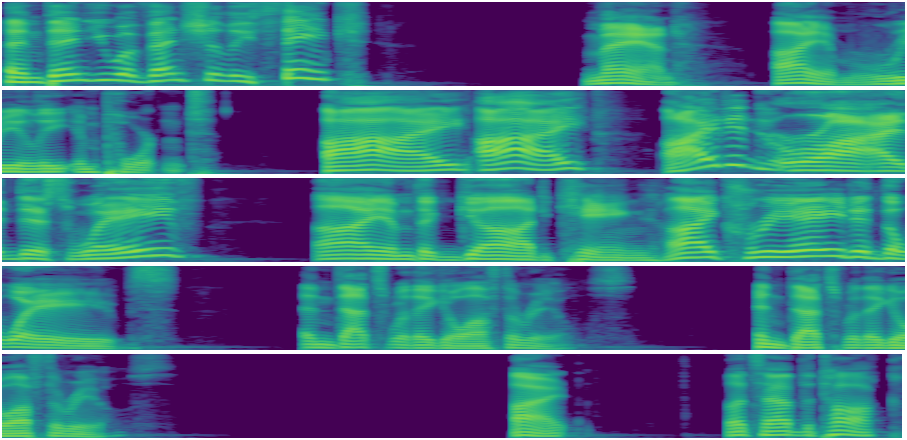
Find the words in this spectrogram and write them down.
and then you eventually think, man, I am really important. I, I, I didn't ride this wave. I am the God King. I created the waves. And that's where they go off the rails. And that's where they go off the rails. All right, let's have the talk.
